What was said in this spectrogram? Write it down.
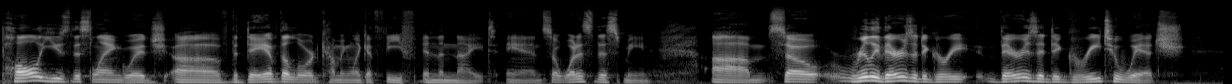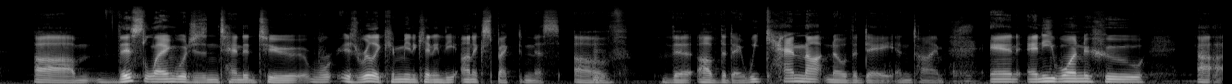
Paul use this language of the day of the Lord coming like a thief in the night. And so what does this mean? Um, so really there is a degree there is a degree to which um, this language is intended to is really communicating the unexpectedness of the of the day. We cannot know the day and time. And anyone who uh,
